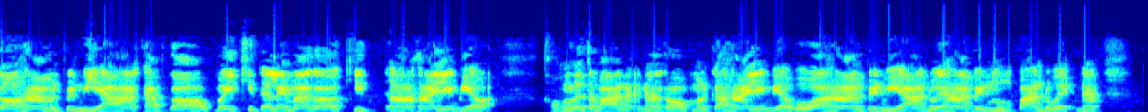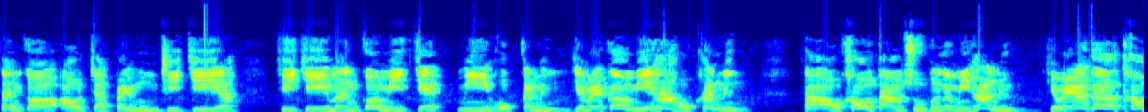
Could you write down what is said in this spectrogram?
ก็ห้ามันเป็น VR ครับก็ไม่คิดอะไรมากก็คิดอ่าห้าอย่างเดียวอะของรัฐบาลอะนะก็มันก็ห้าอย่างเดียวเพราะว่าห้ามันเป็น VR ด้วยห้าเป็นมุมป้านด้วยนะท่านก็เอาจัดไปมุม GG อะ GG มันก็มี 7 มี 6 กับ1ใช่ไหมก็มี 5 6 5 1 ถ้าเอาเข้าตามสูตรมันก็มี 5 1ใช่ไหมก็เข้า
